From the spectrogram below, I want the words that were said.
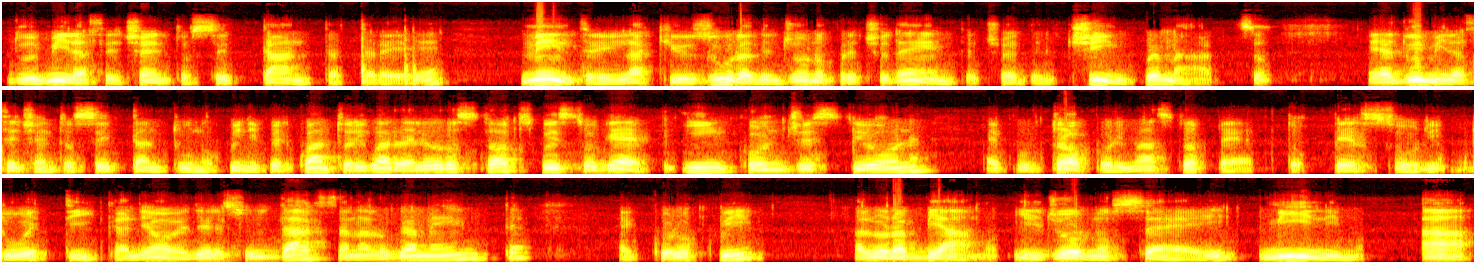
2673, mentre la chiusura del giorno precedente, cioè del 5 marzo, è a 2671. Quindi per quanto riguarda l'Eurostox, questo gap in congestione è purtroppo rimasto aperto per soli due tick. Andiamo a vedere sul DAX analogamente, eccolo qui. Allora abbiamo il giorno 6, minimo a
